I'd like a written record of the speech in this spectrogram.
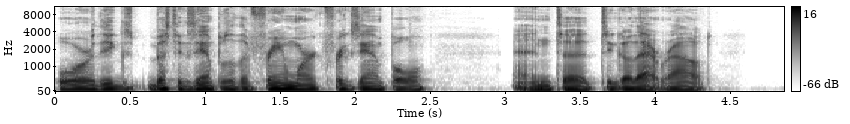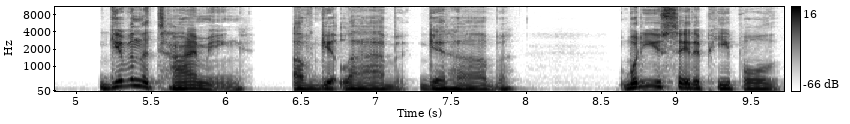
or the ex- best examples of the framework, for example, and to, to go that route. Given the timing of GitLab, GitHub, what do you say to people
